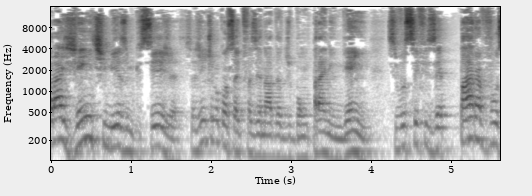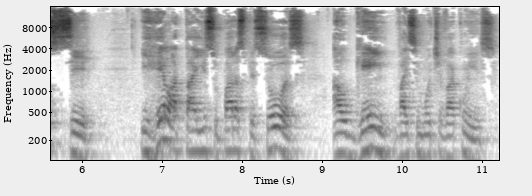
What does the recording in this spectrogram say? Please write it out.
pra gente mesmo que seja, se a gente não consegue fazer nada de bom pra ninguém, se você fizer para você e relatar isso para as pessoas, alguém vai se motivar com isso.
